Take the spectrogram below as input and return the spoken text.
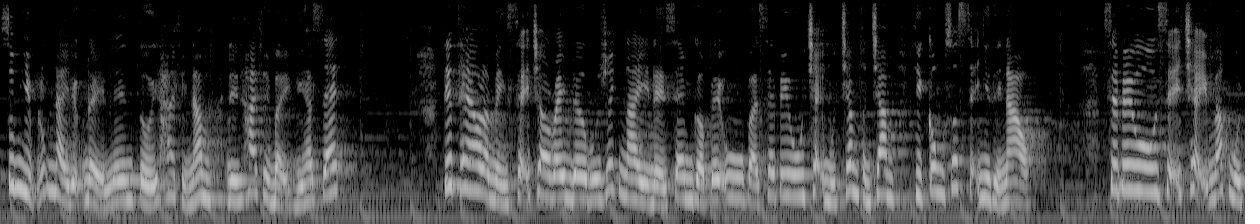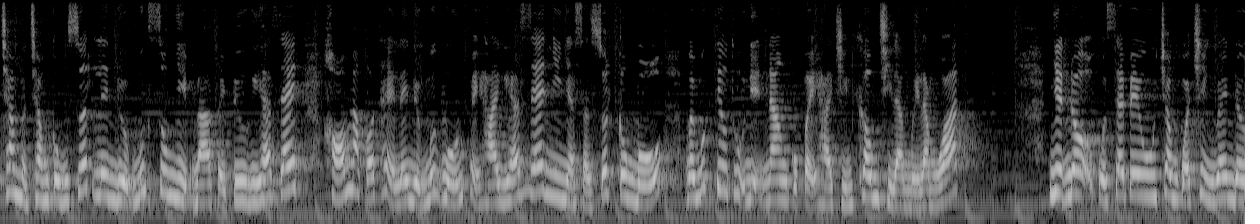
Xung nhịp lúc này được đẩy lên tới 2,5 đến 2,7 GHz. Tiếp theo là mình sẽ cho render project này để xem GPU và CPU chạy 100% thì công suất sẽ như thế nào. CPU sẽ chạy max 100% công suất lên được mức xung nhịp 3,4 GHz, khó mà có thể lên được mức 4,2 GHz như nhà sản xuất công bố bởi mức tiêu thụ điện năng của 7290 chỉ là 15W. Nhiệt độ của CPU trong quá trình render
